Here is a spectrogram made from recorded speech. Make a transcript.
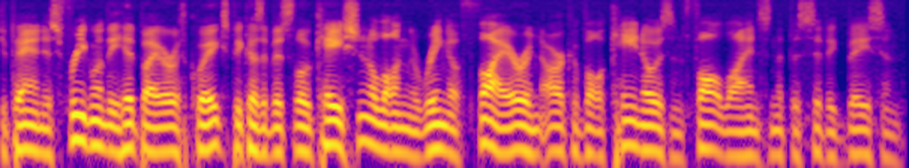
Japan is frequently hit by earthquakes because of its location along the Ring of Fire, and arc of volcanoes and fault lines in the Pacific Basin.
